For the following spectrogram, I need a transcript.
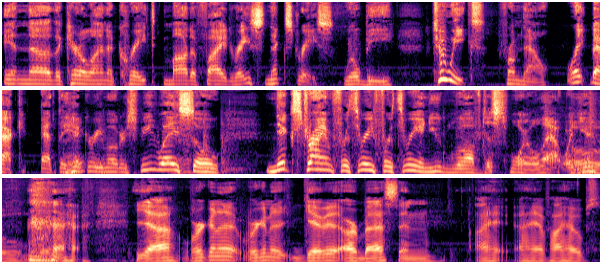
in uh, the Carolina Crate modified race. Next race will be two weeks from now, right back at the Hickory Motor Speedway. So Nick's trying for three for three, and you'd love to spoil that, wouldn't you? Oh, yeah, we're gonna we're gonna give it our best, and I I have high hopes.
